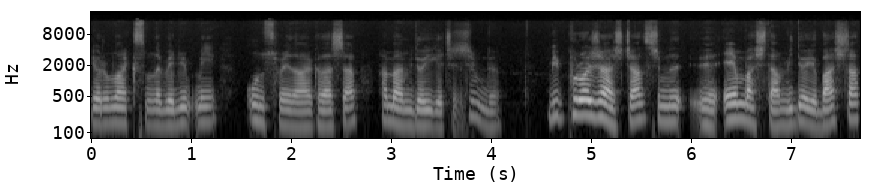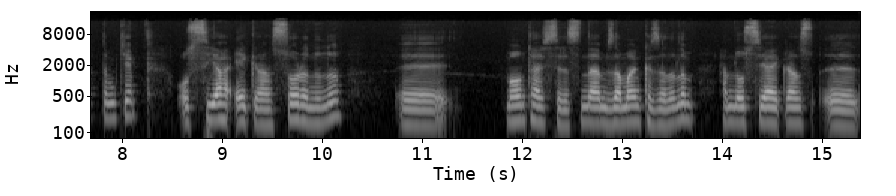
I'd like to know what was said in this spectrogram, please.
yorumlar kısmında belirtmeyi unutmayın arkadaşlar. Hemen videoyu geçelim. Şimdi bir proje açacağız. Şimdi e, en baştan videoyu başlattım ki o siyah ekran sorununu e, montaj sırasında hem zaman kazanalım hem de o siyah ekran e,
